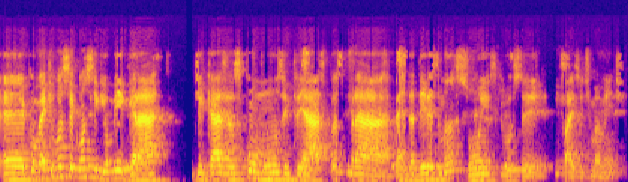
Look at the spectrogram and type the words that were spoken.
É, como é que você conseguiu migrar de casas comuns, entre aspas, para verdadeiras mansões que você faz ultimamente?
